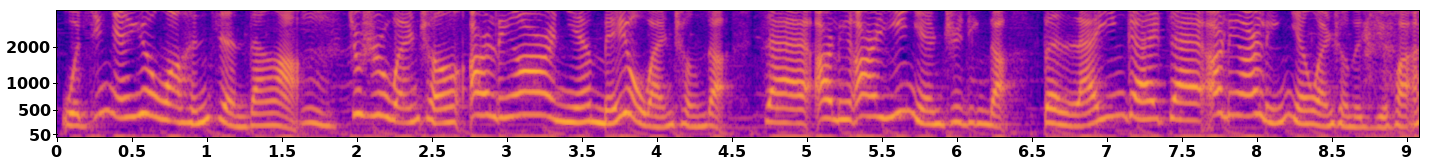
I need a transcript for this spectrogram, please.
我今年愿望很简单啊，嗯就是完成二零二二年没有完成的，在二零二一年制定的，本来应该在二零二零年完成的计划。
